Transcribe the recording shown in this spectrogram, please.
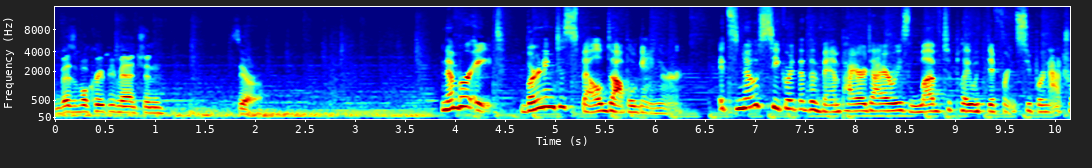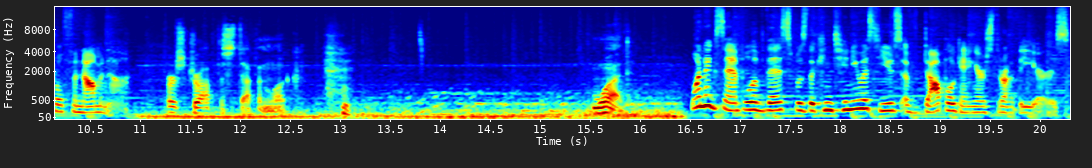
Invisible creepy mansion zero. Number 8 Learning to spell doppelganger. It's no secret that the Vampire Diaries love to play with different supernatural phenomena. First drop the step and look. what? One example of this was the continuous use of doppelgangers throughout the years.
